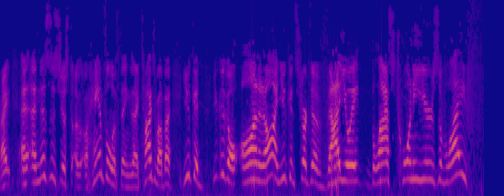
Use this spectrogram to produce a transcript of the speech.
Right? And, and this is just a, a, handful of things I talked about, but you could, you could go on and on. You could start to evaluate the last 20 years of life.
